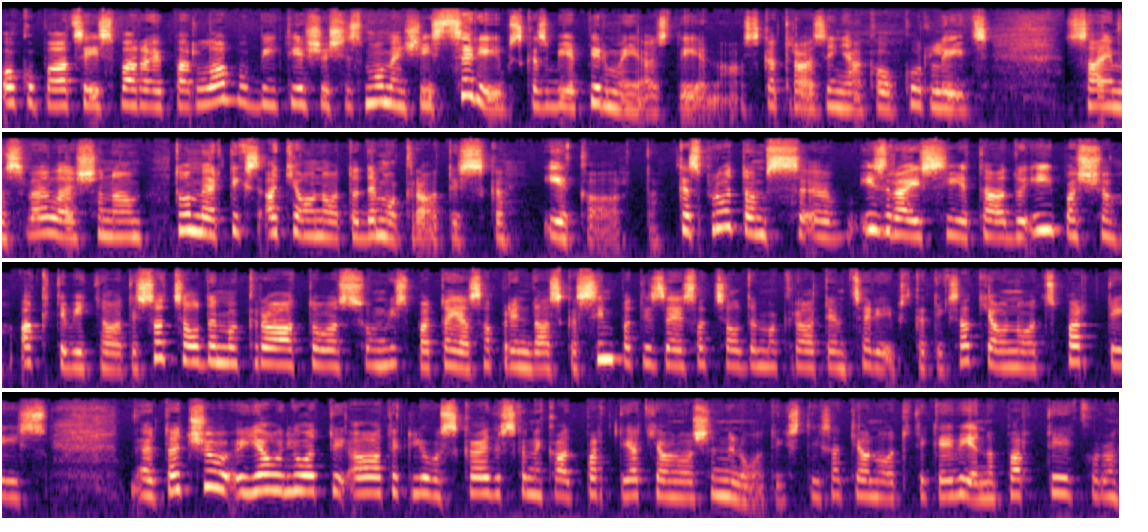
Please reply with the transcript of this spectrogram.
okupācijas varai par labu bija tieši šis moments, šīs cerības, kas bija pirmajās dienās, katrā ziņā kaut kur līdz saimas vēlēšanām, tomēr tiks atjaunota demokrātiska iekārta, kas, protams, izraisīja tādu īpašu aktivitāti sociāldemokrātos un vispār tajās aprindās, kas simpatizē sociāldemokrātiem, cerības, ka tiks atjaunotas partijas. Taču jau ļoti ātri kļuva skaidrs, ka nekāda partija atjaunošana nenotiks. Tiks atjaunota tikai viena partija, kura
